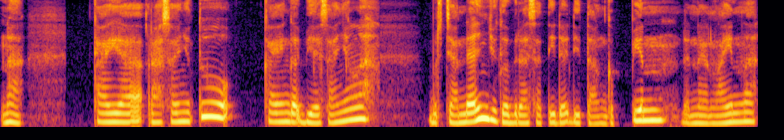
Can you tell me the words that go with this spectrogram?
Nah kayak rasanya tuh kayak nggak biasanya lah. Bercandaan juga berasa tidak ditanggepin dan lain-lain lah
